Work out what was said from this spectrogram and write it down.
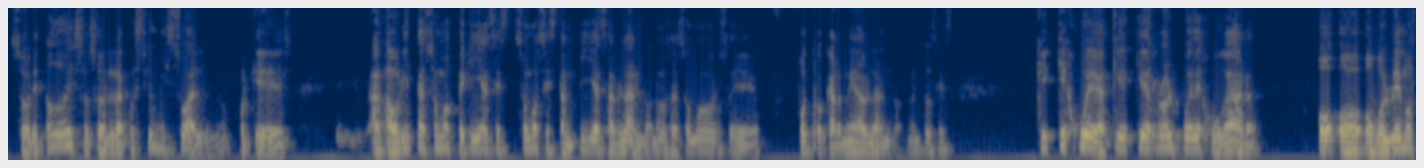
sobre todo eso, sobre la cuestión visual, ¿no? Porque a- ahorita somos pequeñas, es- somos estampillas hablando, ¿no? O sea, somos eh, fotocarné hablando, ¿no? Entonces, ¿qué, qué juega? ¿Qué, qué rol puede jugar? O, o- o volvemos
